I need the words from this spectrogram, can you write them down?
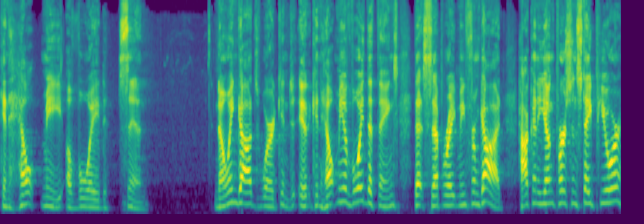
can help me avoid sin. Knowing God's word can, it can help me avoid the things that separate me from God. How can a young person stay pure?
